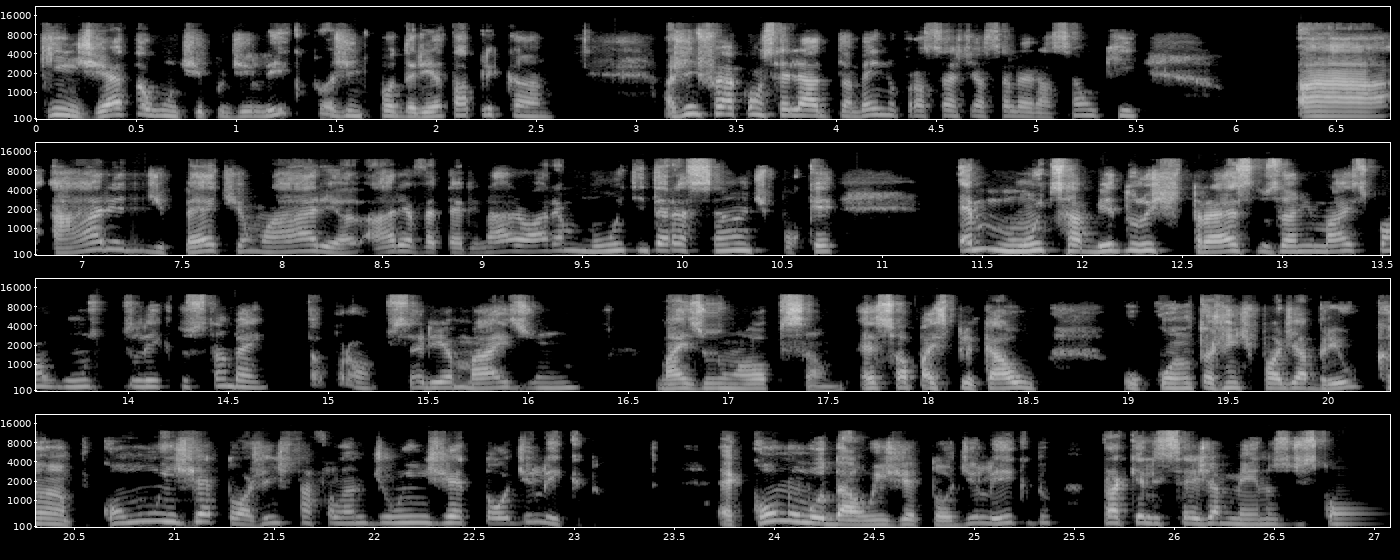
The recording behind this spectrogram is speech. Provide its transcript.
que injeta algum tipo de líquido, a gente poderia estar aplicando. A gente foi aconselhado também no processo de aceleração que a, a área de PET é uma área, a área veterinária é uma área muito interessante, porque é muito sabido do estresse dos animais com alguns líquidos também. Então, pronto, seria mais um, mais uma opção. É só para explicar o, o quanto a gente pode abrir o campo. Como um injetor, a gente está falando de um injetor de líquido. É como mudar o injetor de líquido para que ele seja menos desconfortável,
